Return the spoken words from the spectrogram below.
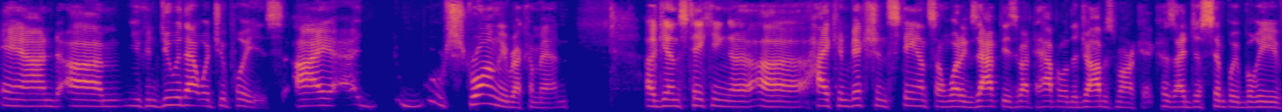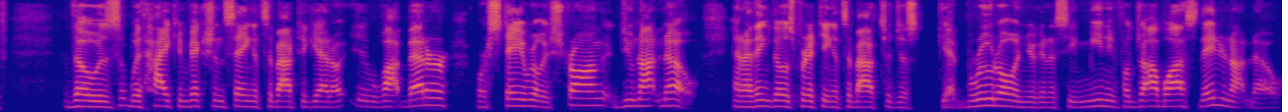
And um, you can do with that what you please. I strongly recommend against taking a, a, high conviction stance on what exactly is about to happen with the jobs market because I just simply believe those with high conviction saying it's about to get a, a, lot better or stay really strong do not know. And I think those predicting it's about to just get brutal and you're going to see meaningful job loss, they do not know.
